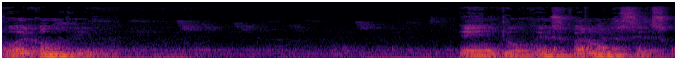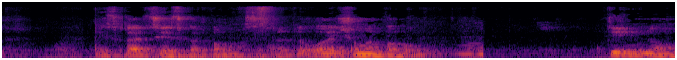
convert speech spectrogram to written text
y common নিই a into a square minus c square a square c square common আছে তাহলে ওয়াই সমান পাবো তিন নং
